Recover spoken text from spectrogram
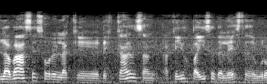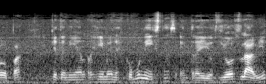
la base sobre la que descansan aquellos países del este de Europa que tenían regímenes comunistas, entre ellos Yugoslavia,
